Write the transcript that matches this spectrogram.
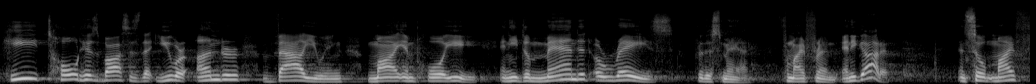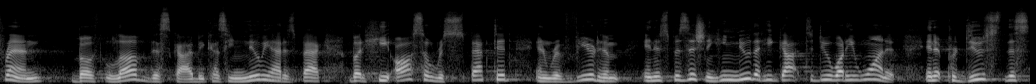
he told his bosses that you are undervaluing my employee. And he demanded a raise for this man, for my friend, and he got it. And so my friend both loved this guy because he knew he had his back, but he also respected and revered him in his positioning. He knew that he got to do what he wanted. And it produced this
